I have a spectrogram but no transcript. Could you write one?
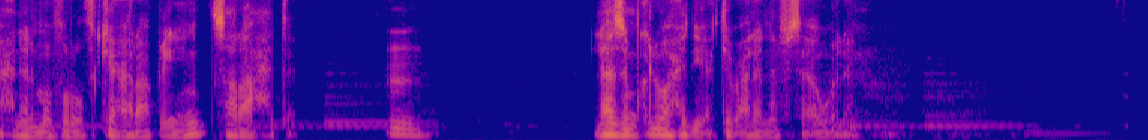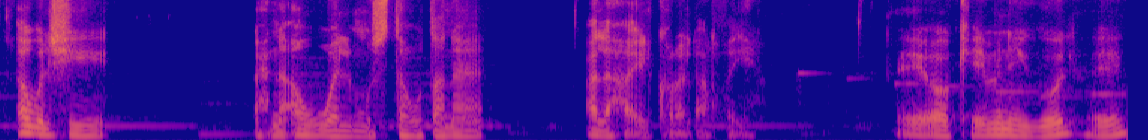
إحنا المفروض كعراقيين صراحة. لازم كل واحد يعتب على نفسه اولا. أول شيء إحنا أول مستوطنة على هاي الكرة الأرضية. اي okay من يقول؟ اي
